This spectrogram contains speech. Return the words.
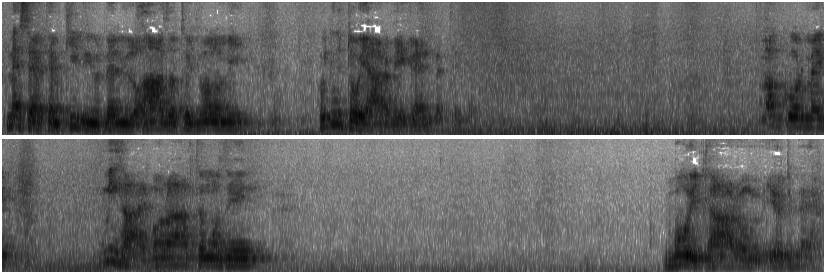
Meszeltem kívül belül a házat, hogy valami, hogy utoljára még rendbe tegyen. Akkor meg Mihály barátom az én bolytárom jött be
